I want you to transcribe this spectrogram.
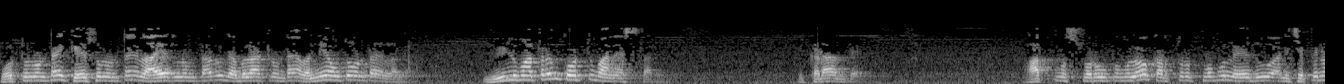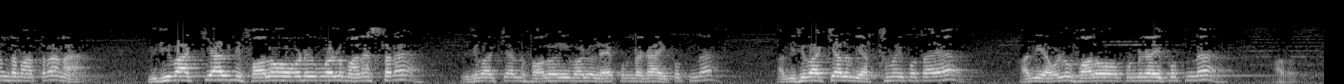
కోర్టులు ఉంటాయి కేసులు ఉంటాయి లాయర్లు ఉంటారు దెబ్బలాట్లు ఉంటాయి అవన్నీ అవుతూ ఉంటాయి అలాగా. వీళ్ళు మాత్రం కోర్టు మానేస్తారు. ఇక్కడ అంతే. ఆత్మస్వరూపములో కర్తృత్వము లేదు అని చెప్పినంత మాత్రాన విధివాక్యాలని ఫాలో అవ్వడం వాళ్ళు మానేస్తారా? విధివాక్యాలను ఫాలో అయ్యే వాళ్ళు లేకుండా అయిపోతుందా? ఆ విధివాక్యాలు వ్యర్థమైపోతాయా? అవి ఎవళ్ళు ఫాలో అవ్వకుండా అయిపోతుందా? అవ్వదు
